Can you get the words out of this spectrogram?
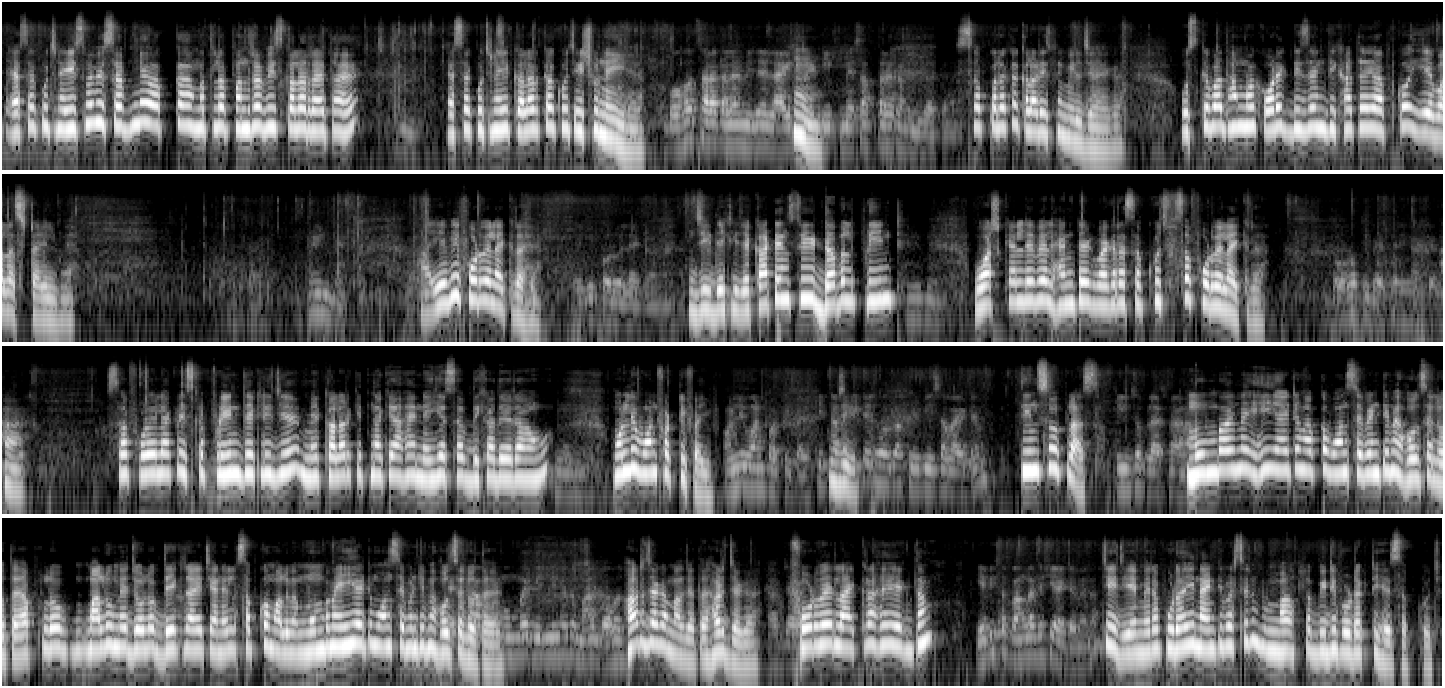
ऐसा कुछ नहीं इसमें भी सब में आपका मतलब पंद्रह बीस कलर रहता है। ऐसा कुछ नहीं कलर का कुछ इशू नहीं है। बहुत सारा कलर मिल जाए लाइट हम्म। में डीप में सब तरह का मिल जाता है। सब कलर का कलर इसमें मिल जाएगा। उसके बाद हम एक और एक डिज़ाइन दिखाते हैं आपको ये वाला स्टाइल में। में। हाँ ये भी फोर वे लाइक रहा है ये भी फोर व्हील आइटम है जी देख लीजिए कार्टन सी डबल प्रिंट वॉश कैल लेवल हैंडटेग वगैरह सब कुछ सब फोर वे लाइक रहा है। सब फोर वे लाइक रहा इसका प्रिंट देख लीजिए मैं कलर कितना क्या है नहीं है सब दिखा दे रहा हूँ। Only one forty five only 145 कितना जी। तीन सौ प्लस 300 प्लस में आराम। मुंबई में यही आइटम आपका 170 में होलसेल होता है। आप लोग मालूम है जो लोग देख रहे हैं चैनल सबको मालूम है मुंबई में यही आइटम 170 में होलसेल होता है। मुंबई दिल्ली हर जगह माल जाता है हर जगह। फोर वे लाइक्रा है एकदम। ये भी सब बांग्लादेशी आइटम है ना? जी जी ये मेरा पूरा ही 90 परसेंट मतलब बीडी प्रोडक्ट ही है सब कुछ।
